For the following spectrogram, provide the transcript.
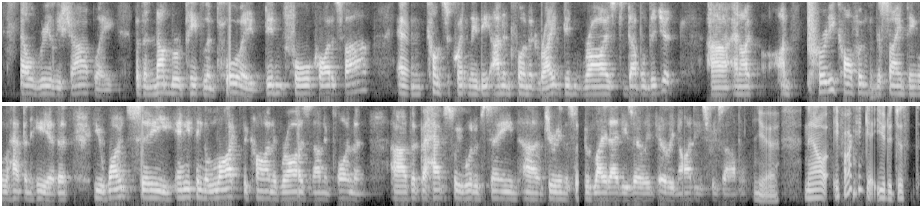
fell really sharply, but the number of people employed didn't fall quite as far. And consequently, the unemployment rate didn't rise to double digit. Uh, and I, I'm pretty confident the same thing will happen here, that you won't see anything like the kind of rise in unemployment uh, that perhaps we would have seen uh, during the sort of late 80s, early early 90s, for example. Yeah. Now, if I can get you to just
